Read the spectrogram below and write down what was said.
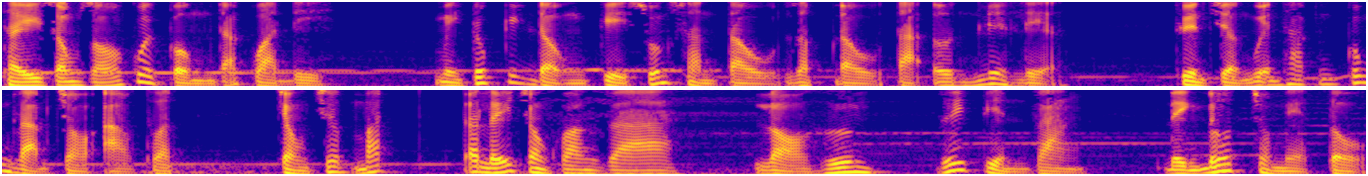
Thấy sóng gió cuối cùng đã qua đi, mình túc kích động kỳ xuống sàn tàu dập đầu tạ ơn lia lịa. Thuyền trưởng Nguyễn Hắc cũng làm trò ảo thuật, trong chớp mắt đã lấy trong khoang ra lò hương, giấy tiền vàng định đốt cho mẹ tổ.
